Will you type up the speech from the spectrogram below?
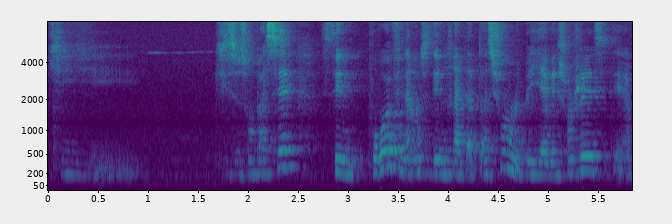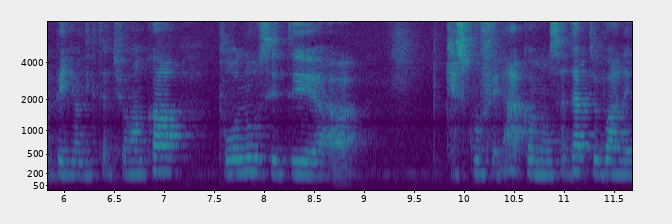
qui, qui se sont passées. Pour eux, finalement, c'était une réadaptation. Le pays avait changé, c'était un pays en dictature encore. Pour nous, c'était euh, qu'est-ce qu'on fait là? Comment on s'adapte? Voir les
